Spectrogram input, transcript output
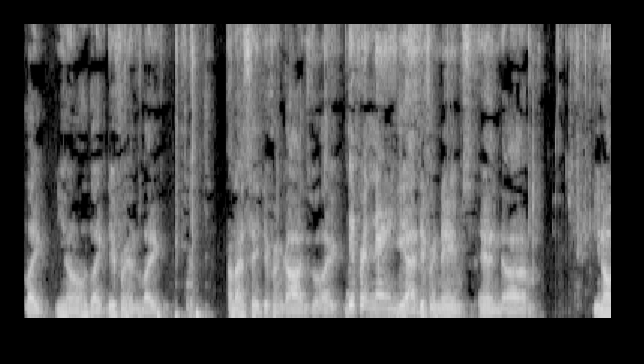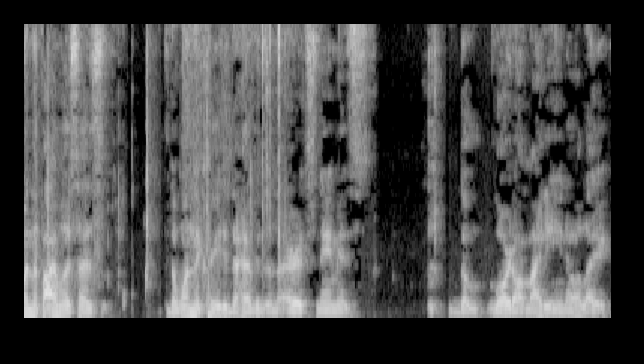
like you know like different like I'm not saying different gods, but like Different names. yeah, different names. And um, you know, in the Bible it says the one that created the heavens and the earth's name is the Lord Almighty. You know, like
